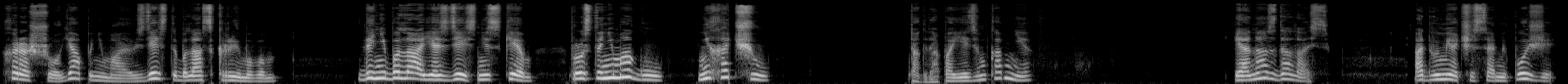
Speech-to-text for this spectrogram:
«Хорошо, я понимаю, здесь ты была с Крымовым». «Да не была я здесь ни с кем, просто не могу, не хочу». «Тогда поедем ко мне». И она сдалась. А двумя часами позже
